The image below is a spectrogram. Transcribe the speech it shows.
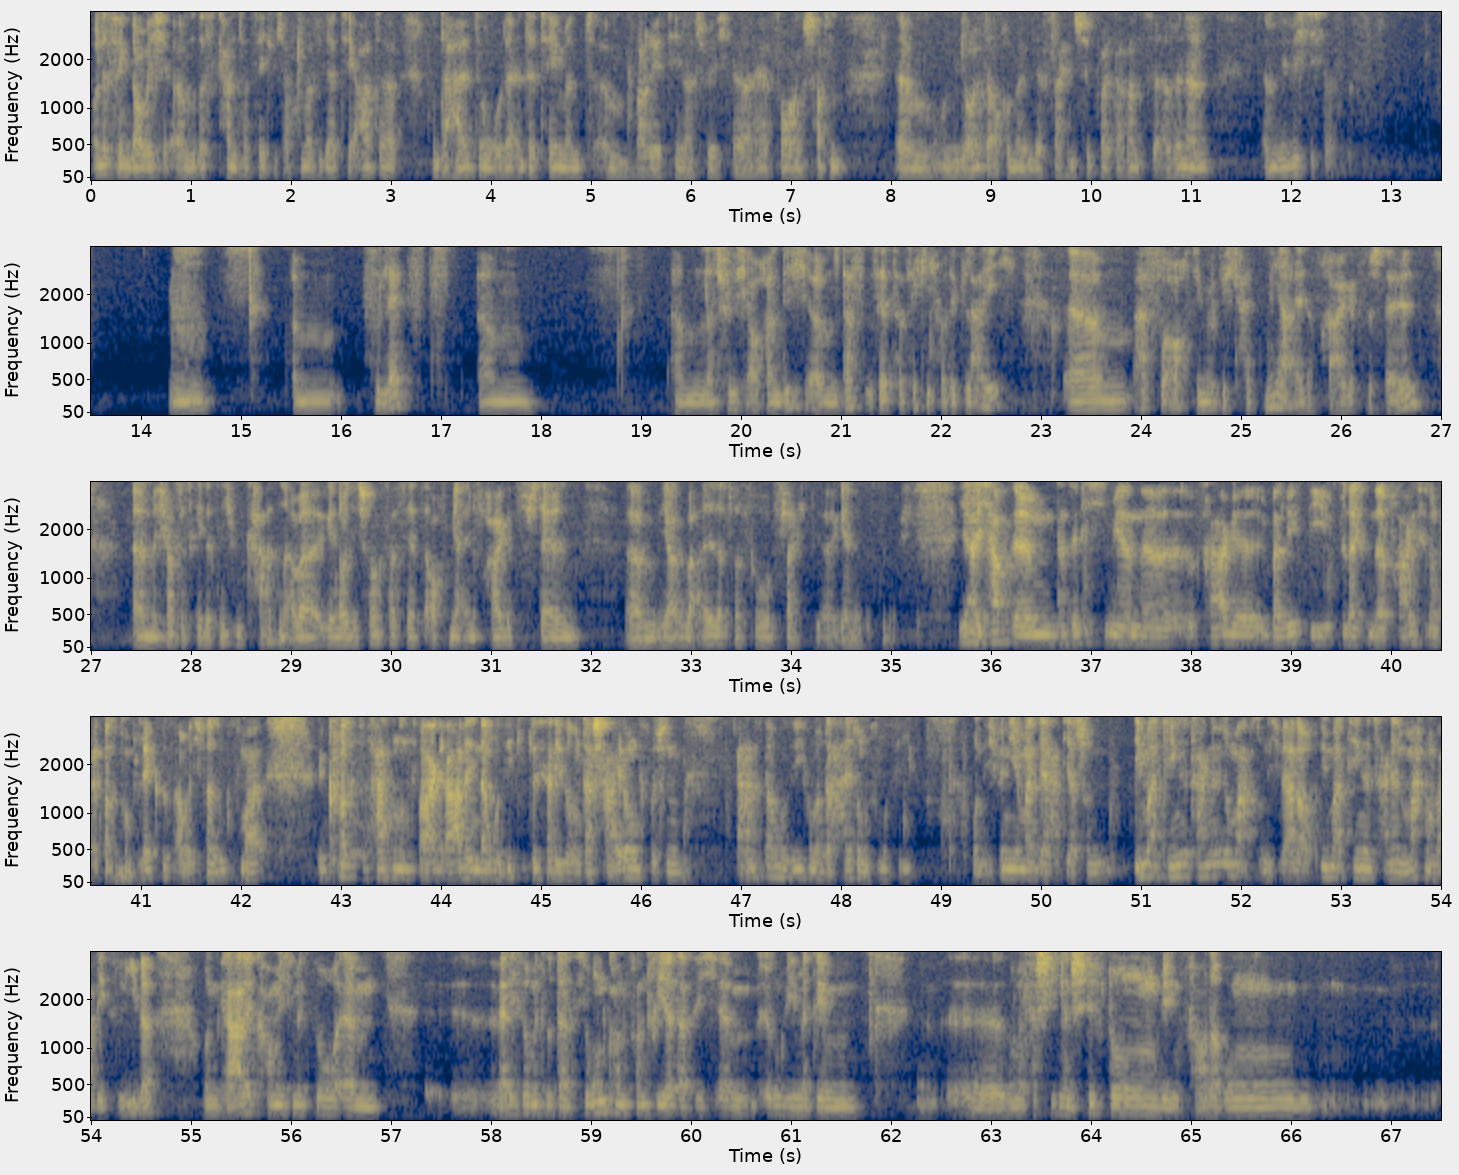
und deswegen glaube ich, ähm, das kann tatsächlich auch immer wieder Theater, Unterhaltung oder Entertainment, ähm, Varieté natürlich äh, hervorragend schaffen, ähm, um die Leute auch immer wieder vielleicht ein Stück weit daran zu erinnern, ähm, wie wichtig das ist. Mhm. Ähm, zuletzt ähm, natürlich auch an dich. das ist jetzt tatsächlich heute gleich. hast du auch die Möglichkeit, mir eine Frage zu stellen. Ähm, ich hoffe, es geht jetzt nicht um Karten, aber genau die Chance hast du jetzt auch, mir eine Frage zu stellen. Ähm, ja, über all das, was du vielleicht äh, gerne wissen möchtest. Ja, ich habe ähm, tatsächlich mir eine Frage überlegt, die vielleicht in der Fragestellung etwas komplex ist, aber ich versuche es mal kurz zu fassen. Und zwar gerade in der Musik gibt es ja diese Unterscheidung zwischen ernster Musik und Unterhaltungsmusik. Und ich bin jemand, der hat ja schon immer Tingeltangel gemacht und ich werde auch immer Tingeltangel machen, weil ich es liebe. Und gerade komme ich mit so ähm, äh, werde ich so mit Situationen konfrontiert, dass ich ähm, irgendwie mit dem, äh, so mit verschiedenen Stiftungen wegen Förderungen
